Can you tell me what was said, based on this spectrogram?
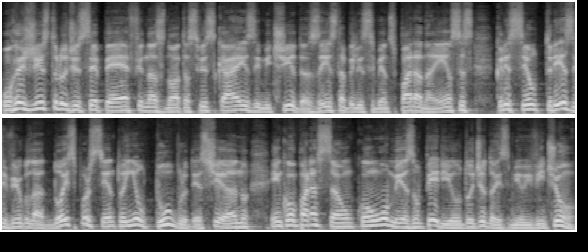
O registro de CPF nas notas fiscais emitidas em estabelecimentos paranaenses cresceu 13,2% em outubro deste ano, em comparação com o mesmo período de 2021.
